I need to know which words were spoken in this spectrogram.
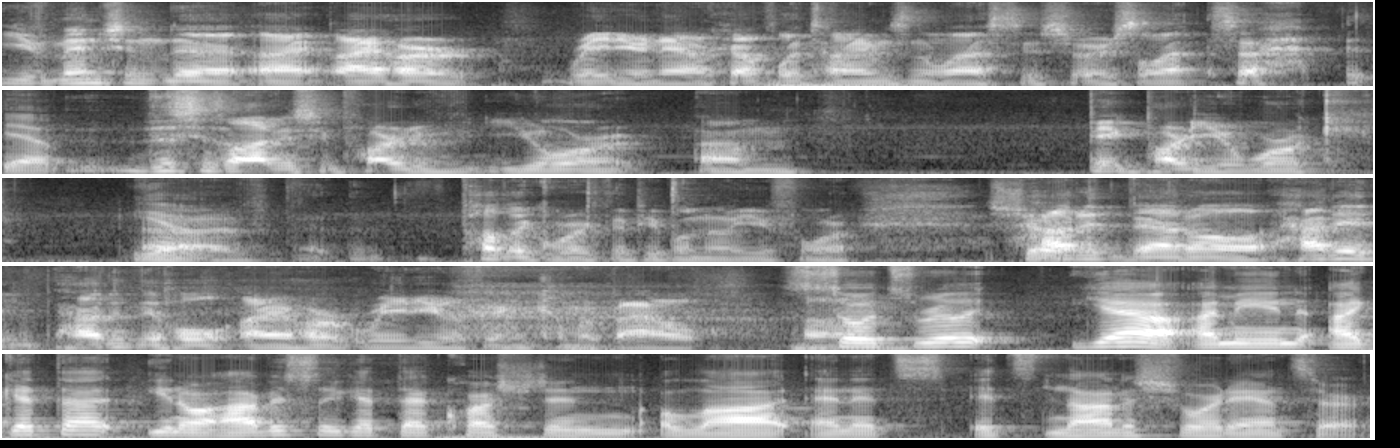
you've mentioned uh, I, iHeart Radio now a couple of times in the last two stories. So Yep. this is obviously part of your um, big part of your work, Yeah. uh, public work that people know you for. Sure. How did that all? How did how did the whole iHeart Radio thing come about? So Um, it's really yeah. I mean, I get that. You know, obviously get that question a lot, and it's it's not a short answer.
